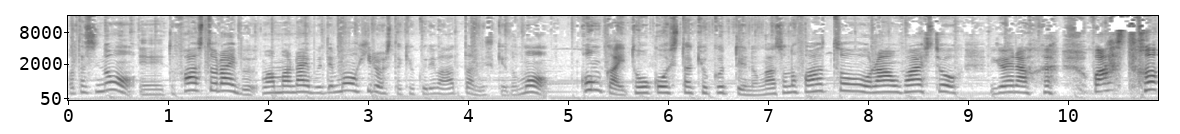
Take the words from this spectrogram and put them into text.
私の、えーとファーストライブワンマンライブでも披露した曲ではあったんですけども今回投稿した曲っていうのがそのファーストランファースト言えなファースト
